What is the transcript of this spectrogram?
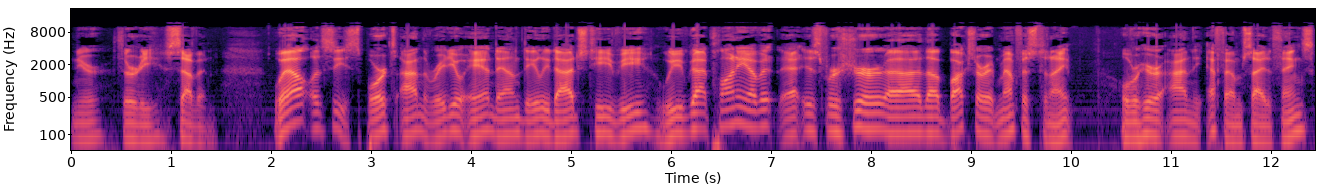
near 37. Well, let's see. Sports on the radio and on Daily Dodge TV. We've got plenty of it. That is for sure. Uh, the Bucks are at Memphis tonight. Over here on the FM side of things,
